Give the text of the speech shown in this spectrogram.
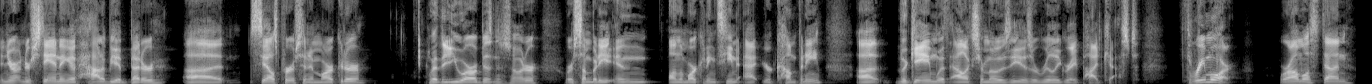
in your understanding of how to be a better uh, salesperson and marketer, whether you are a business owner or somebody in on the marketing team at your company, uh, the game with Alex Hormozi is a really great podcast. Three more. We're almost done.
